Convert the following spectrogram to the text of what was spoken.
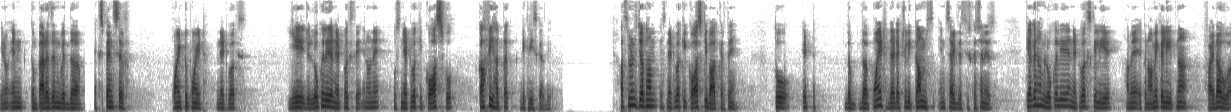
you know in comparison with the expensive point to point networks یہ جو لوکل ایریا نیٹورکس تھے، انہوں نے اس نیٹورک کی کاسٹ کو کافی حد تک ڈکریز کر دیا۔ اب اسٹوڈنٹ جب ہم اس نیٹورک کی کاسٹ کی بات کرتے ہیں، تو it the point that actually comes inside this discussion is کہ اگر ہم لوکل ایریا نیٹورکس کے لیے ہمیں اکنامیکلی اتنا فائدہ ہوا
